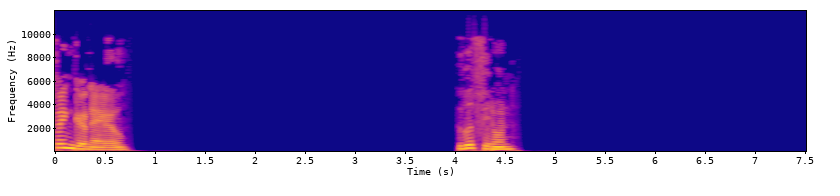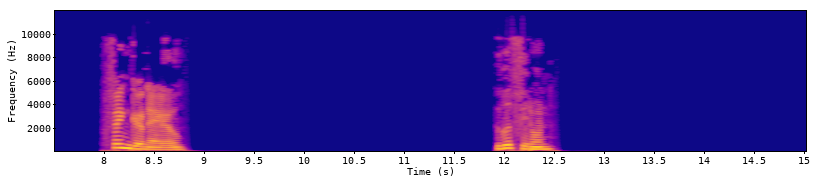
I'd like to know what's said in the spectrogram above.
fingernail. أظفر fingernail. أظفر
